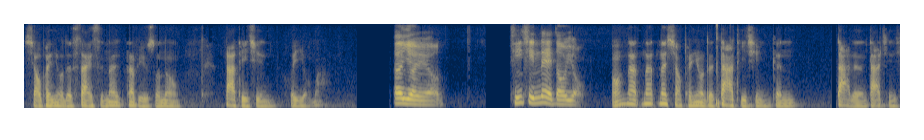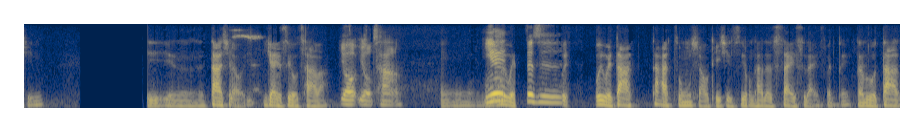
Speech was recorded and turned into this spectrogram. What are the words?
小朋友的 size，那那比如说那种大提琴会有吗？呃，有有有，提琴类都有。哦，那那那小朋友的大提琴跟大人的大提琴，也大小应该也是有差吧？有有差。哦，因为这是我以为大大中小提琴是用它的 size 来分的。那如果大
